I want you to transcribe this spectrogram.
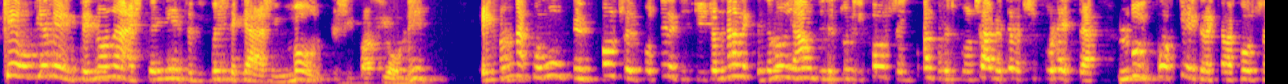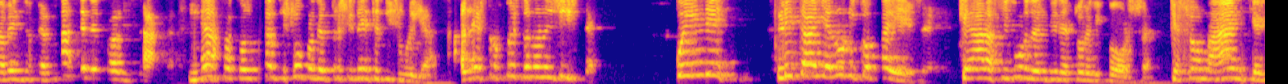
che ovviamente non ha esperienza di questi casi in molte situazioni e non ha comunque il polso e il potere decisionale che da noi ha un direttore di corsa in quanto responsabile della sicurezza. Lui può chiedere che la corsa venga fermata e neutralizzata ne ha facoltà di sopra del presidente di giuria. All'estero questo non esiste. Quindi l'Italia è l'unico paese che ha la figura del direttore di corsa, che somma anche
